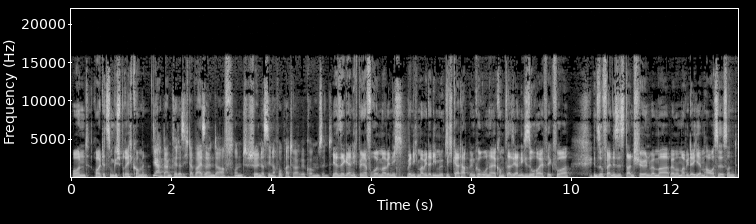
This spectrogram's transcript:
und heute zum Gespräch kommen. Ja, danke, dass ich dabei sein darf und schön, dass Sie nach Wuppertal gekommen sind. Ja, sehr gerne. Ich bin ja froh immer, wenn ich, wenn ich mal wieder die Möglichkeit habe. In Corona kommt das ja nicht so häufig vor. Insofern ist es dann schön, wenn man, wenn man mal wieder hier im Haus ist und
